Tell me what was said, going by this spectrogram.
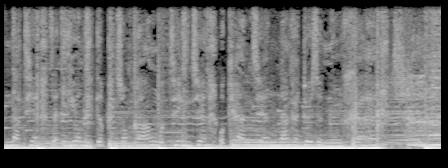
那天在医院里的病床旁，我听见，我看见男孩对着女孩唱。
